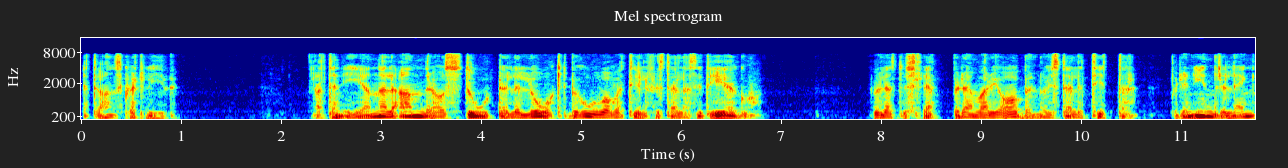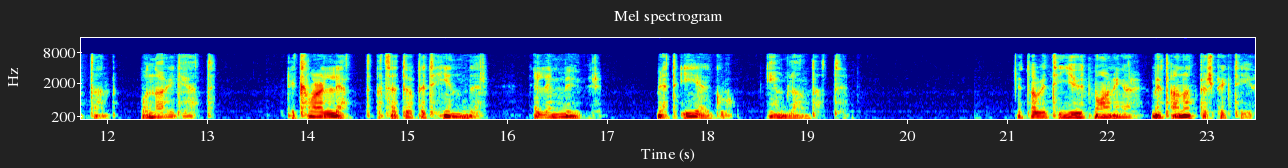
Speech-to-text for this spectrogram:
ett önskvärt liv. Att den ena eller andra har stort eller lågt behov av att tillfredsställa sitt ego. Jag vill att du släpper den variabeln och istället tittar på din inre längtan och nöjdhet. Det kan vara lätt att sätta upp ett hinder eller mur med ett ego inblandat. Nu tar vi tio utmaningar med ett annat perspektiv.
